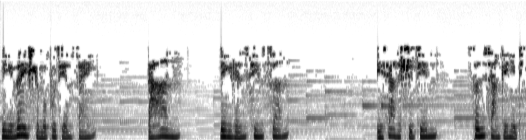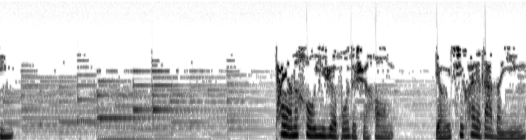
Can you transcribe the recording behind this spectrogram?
你为什么不减肥？答案令人心酸。以下的时间分享给你听。《太阳的后裔》热播的时候，有一期《快乐大本营》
